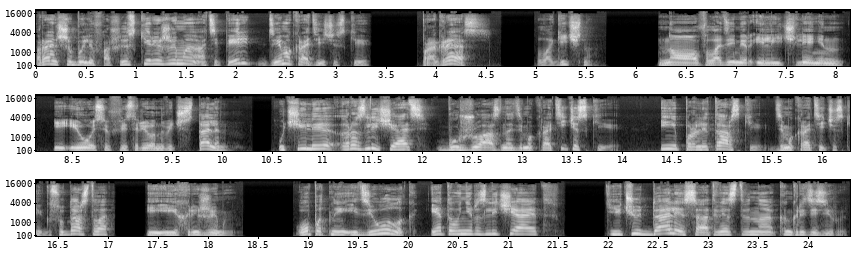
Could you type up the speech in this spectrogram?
Раньше были фашистские режимы, а теперь демократические. Прогресс. Логично. Но Владимир Ильич Ленин и Иосиф Виссарионович Сталин учили различать буржуазно-демократические и пролетарские демократические государства и их режимы. Опытный идеолог этого не различает и чуть далее, соответственно, конкретизирует.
